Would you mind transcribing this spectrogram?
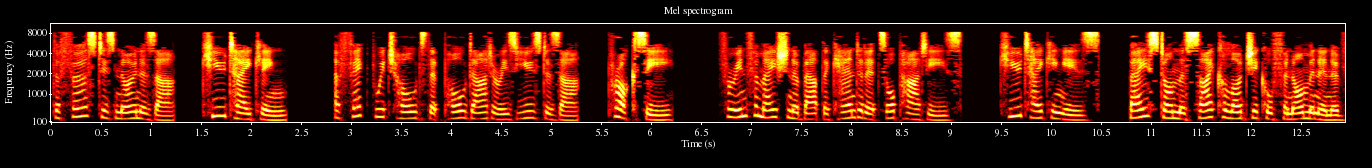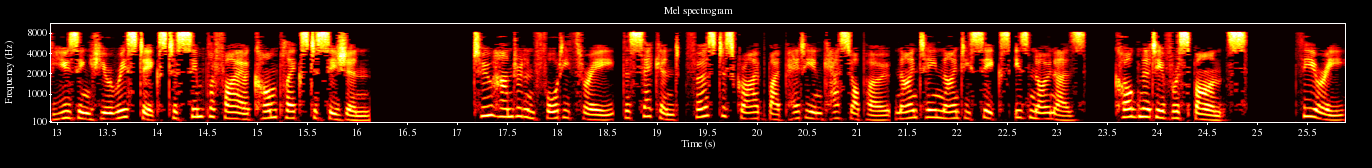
The first is known as a cue-taking effect which holds that poll data is used as a proxy for information about the candidates or parties. Cue-taking is based on the psychological phenomenon of using heuristics to simplify a complex decision. 243, the second, first described by Petty and Cacioppo 1996, is known as cognitive response theory.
